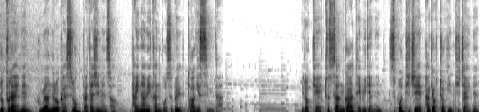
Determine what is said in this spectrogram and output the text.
루프라인은 후면으로 갈수록 낮아지면서 다이나믹한 모습을 더하겠습니다. 이렇게 투싼과 대비되는 스포티지의 파격적인 디자인은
